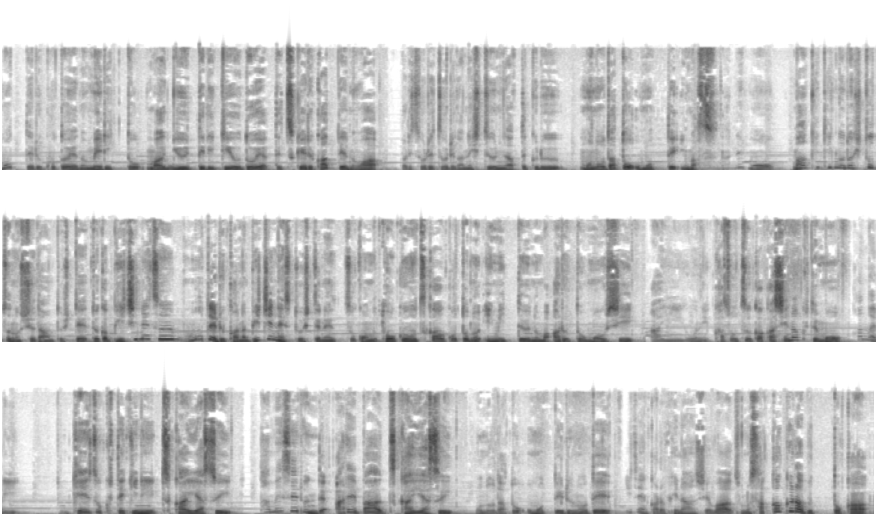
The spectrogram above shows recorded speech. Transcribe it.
持ってることへのメリット、まあ、ユーティリティをどうやってつけるかっていうのはやっぱりそれぞれがね必要になってくるものだと思っています。もマーケティングの一つの手段としてというかビジネスモデルかな？ビジネスとしてねそこのトークンを使うことの意味っていうのもあると思うし IEO に仮想通貨化しなくてもかなり継続的に使いやすい試せるんであれば使いやすいものだと思っているので以前からフィナンシェはそのサッカークラブとか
